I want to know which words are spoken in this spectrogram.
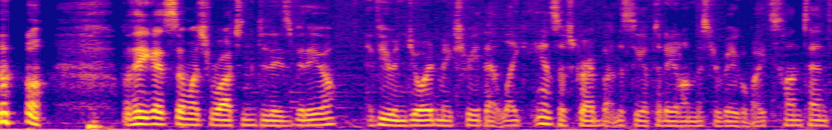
well, thank you guys so much for watching today's video. If you enjoyed, make sure you hit that like and subscribe button to stay up to date on Mr. Bagel Bites content.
